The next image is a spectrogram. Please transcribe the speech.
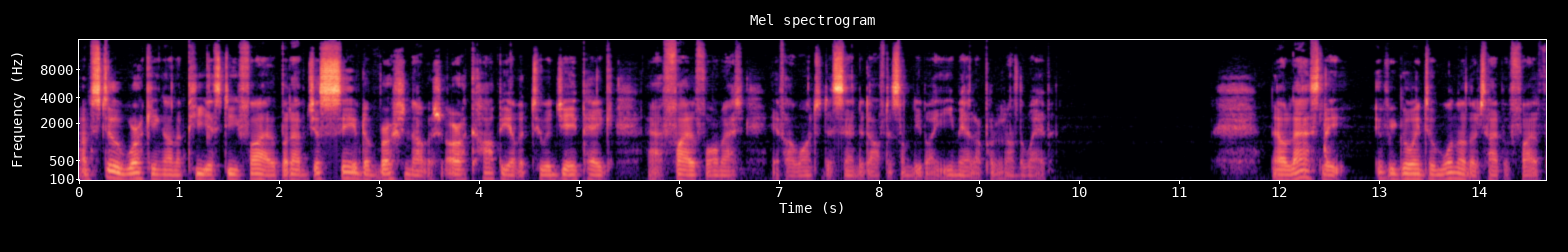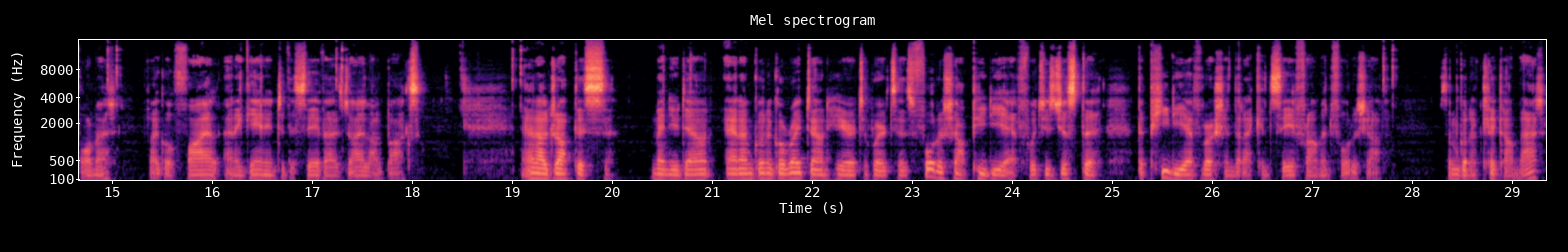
I'm still working on a PSD file but I've just saved a version of it or a copy of it to a JPEG uh, file format if I wanted to send it off to somebody by email or put it on the web. Now lastly, if we go into one other type of file format, if I go File and again into the Save As dialog box, and I'll drop this menu down and I'm going to go right down here to where it says Photoshop PDF which is just the, the PDF version that I can save from in Photoshop. So I'm going to click on that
